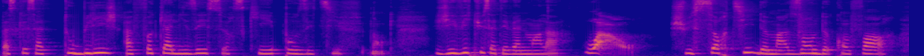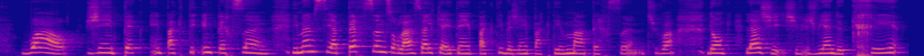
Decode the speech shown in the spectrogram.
parce que ça t'oblige à focaliser sur ce qui est positif. Donc, j'ai vécu cet événement-là. Waouh! Je suis sortie de ma zone de confort. Waouh! J'ai impacté une personne. Et même s'il y a personne sur la salle qui a été impactée, ben j'ai impacté ma personne, tu vois? Donc là, je viens de créer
